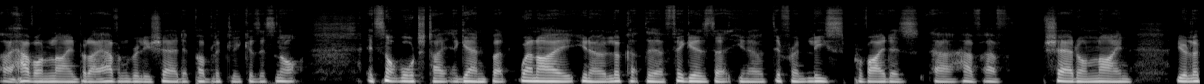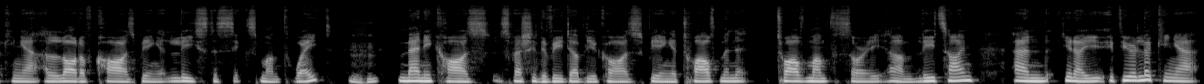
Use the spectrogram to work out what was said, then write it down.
I have online, but I haven't really shared it publicly because it's not it's not watertight again. But when I you know look at the figures that you know different lease providers uh, have have shared online, you're looking at a lot of cars being at least a six month wait. Mm-hmm. Many cars, especially the VW cars, being a 12 minute, 12 month, sorry, um, lead time. And, you know, you, if you're looking at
